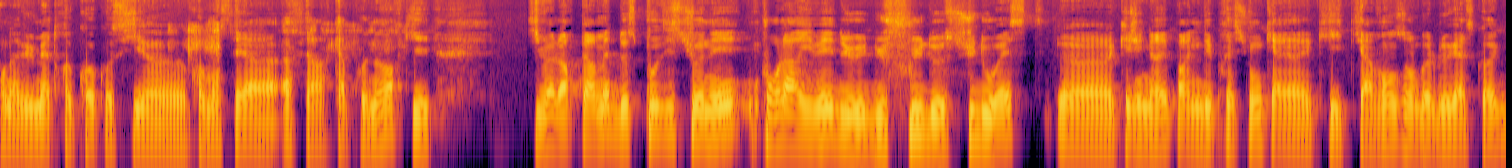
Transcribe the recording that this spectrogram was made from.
on a vu Maître Coq aussi euh, commencer à, à, faire cap au nord qui qui va leur permettre de se positionner pour l'arrivée du, du, flux de sud-ouest euh, qui est généré par une dépression qui, qui, qui avance dans le golfe de Gascogne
